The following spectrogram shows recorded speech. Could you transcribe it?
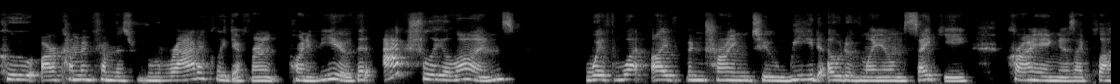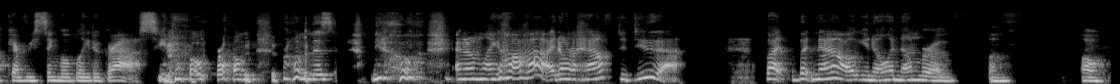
who are coming from this radically different point of view that actually aligns with what I've been trying to weed out of my own psyche, crying as I pluck every single blade of grass, you know, from from this, you know, and I'm like, haha, I don't have to do that. But but now, you know, a number of of oh,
